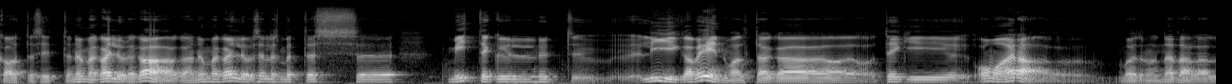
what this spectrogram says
kaotasid Nõmme Kaljule ka, aga Nõmme Kalju selles mõttes mitte küll nüüd liiga veenvalt, aga tegi oma ära möödunud nädalal.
